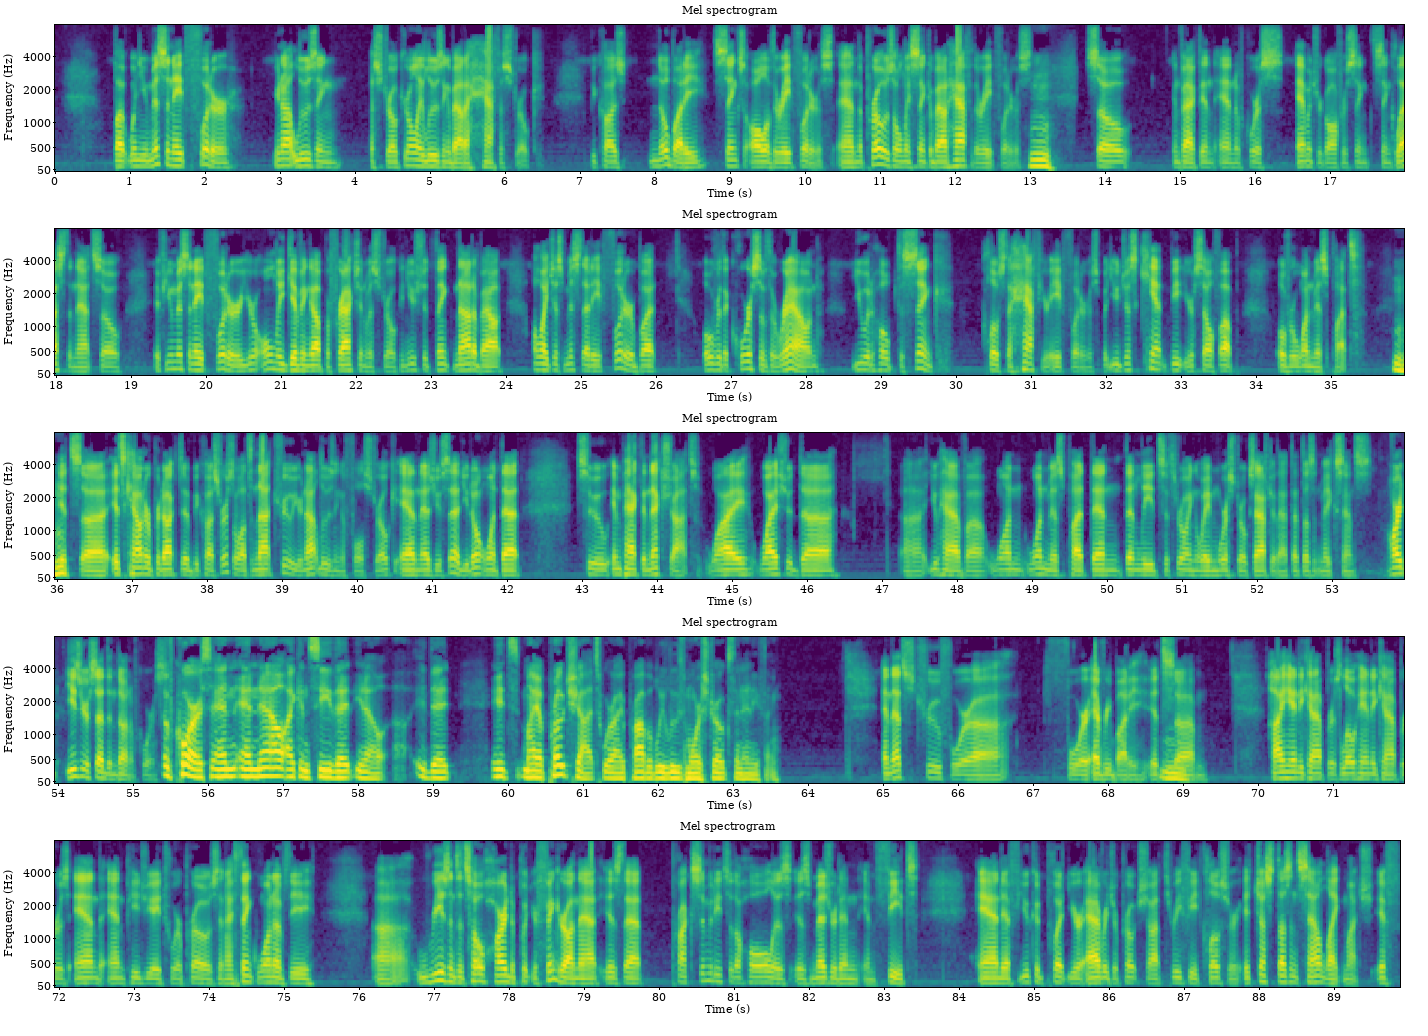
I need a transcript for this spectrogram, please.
But when you miss an eight footer, you're not losing a stroke. You're only losing about a half a stroke because nobody sinks all of their eight footers, and the pros only sink about half of their eight footers. Mm. So, in fact, and and of course, amateur golfers sink sink less than that. So, if you miss an eight footer, you're only giving up a fraction of a stroke, and you should think not about, oh, I just missed that eight footer, but over the course of the round, you would hope to sink close to half your eight footers, but you just can't beat yourself up over one missed putt. Mhm. It's uh, it's counterproductive because first of all, it's not true. You're not losing a full stroke, and as you said, you don't want that to impact the next shot. Why why should uh, uh, you have uh, one one missed putt then then lead to throwing away more strokes after that? That doesn't make sense. Hard, easier said than done, of course. Of course, and and now I can see that you know uh, that it's my approach shots where I probably lose more strokes than anything. And that's true for uh, for everybody. It's Mhm. um, high handicappers, low handicappers, and and PGA Tour pros. And I think one of the uh, reasons it's so hard to put your finger on that is that proximity to the hole is is measured in in feet. And if you could put your average approach shot three feet closer, it just doesn't sound like much. If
